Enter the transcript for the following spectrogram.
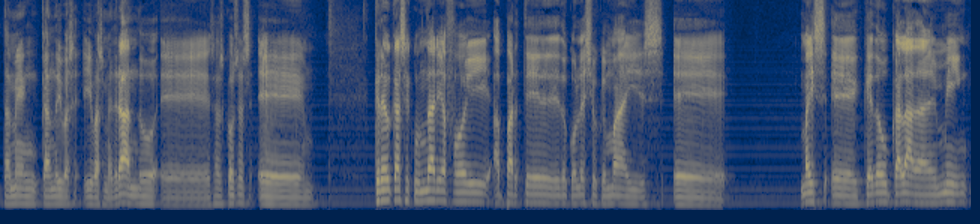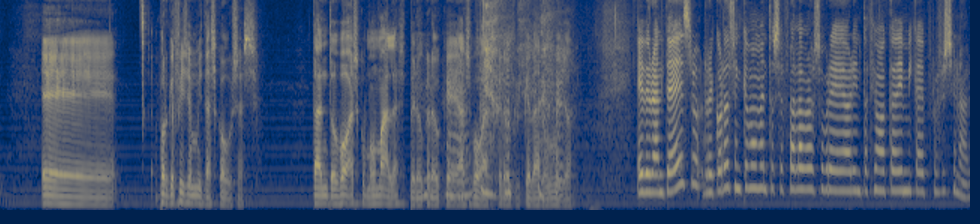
tamén cando ibas, ibas medrando, eh, esas cosas, eh, creo que a secundaria foi a parte do colexio que máis eh, máis eh, quedou calada en min eh, porque fixen moitas cousas tanto boas como malas, pero creo que as boas creo que quedaron mellor. E durante eso, recordas en que momento se falaba sobre a orientación académica e profesional?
